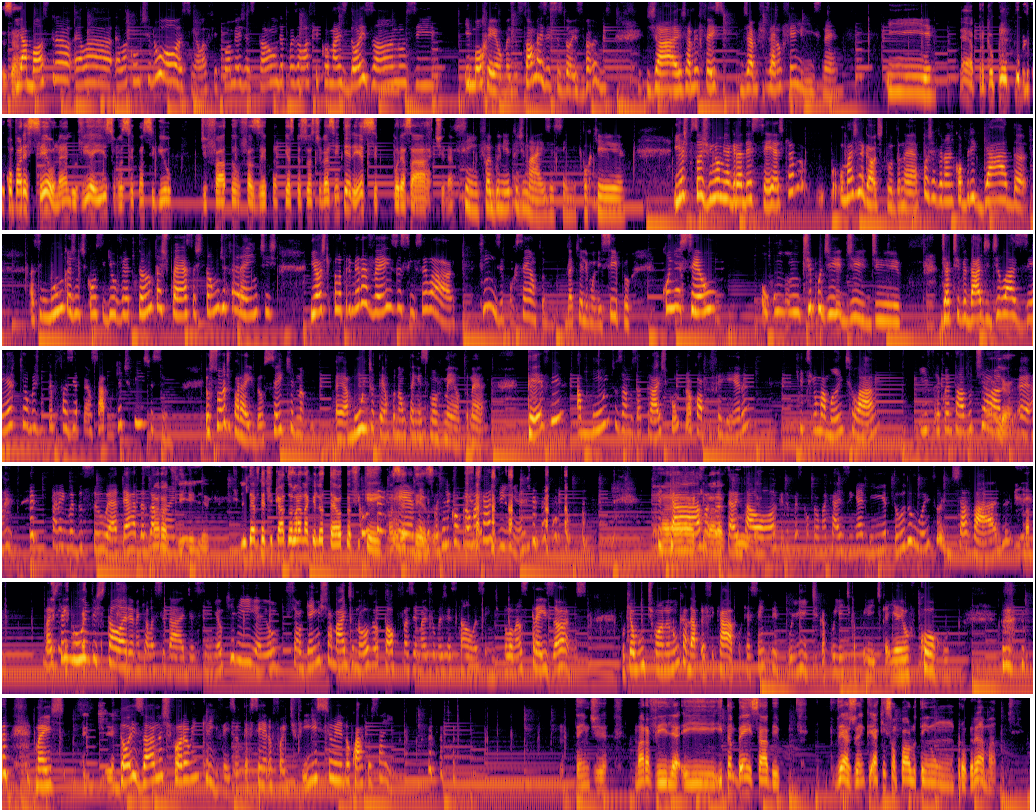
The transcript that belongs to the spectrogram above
Exato. E a mostra, ela, ela continuou, assim, ela ficou a minha gestão, depois ela ficou mais dois anos e, e morreu. Mas só mais esses dois anos já, já me fez, já me fizeram feliz, né? E é, porque o público compareceu, né? Eu via isso, você conseguiu de fato fazer com que as pessoas tivessem interesse por essa arte, né? Sim, foi bonito demais, assim, porque e as pessoas vinham me agradecer, acho que é o mais legal de tudo, né? Poxa, Verônica, obrigada. Assim, nunca a gente conseguiu ver tantas peças tão diferentes. E eu acho que pela primeira vez, assim, sei lá, 15% daquele município conheceu um, um tipo de, de, de, de, atividade de lazer que ao mesmo tempo fazia pensar, porque é difícil, assim. Eu sou de Paraíba, eu sei que não, é, há muito tempo não tem esse movimento, né? Teve há muitos anos atrás com o Procópio Ferreira, que tinha uma amante lá e frequentava o teatro. Olha. É. Paraíba do Sul, é a terra das Maravilha. amantes. Ele deve ter ficado lá naquele hotel que eu fiquei, com certeza. Com certeza. depois ele comprou uma casinha. Ficava ah, no hotel Itaoca, depois comprou uma casinha ali, tudo muito chavado. Mas tem muita história naquela cidade, assim. Eu queria, eu, se alguém me chamar de novo, eu topo fazer mais uma gestão, assim, de pelo menos três anos. Porque o último ano nunca dá para ficar, porque é sempre política, política, política. E aí eu corro. Mas Entendi. dois anos foram incríveis. O terceiro foi difícil e no quarto eu saí. Entendi. Maravilha. E, e também, sabe, viajante, aqui em São Paulo tem um programa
